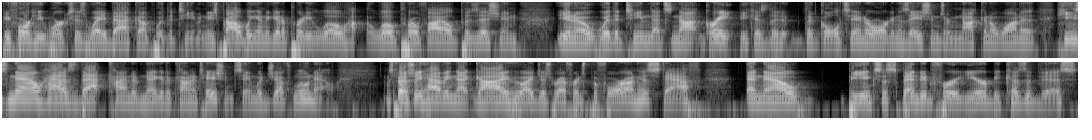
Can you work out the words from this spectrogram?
before he works his way back up with the team. And he's probably going to get a pretty low low profiled position, you know, with a team that's not great because the the goaltender organizations are not going to want to. He's now has that kind of negative connotation. Same with Jeff Luhnow, especially having that guy who I just referenced before on his staff, and now being suspended for a year because of this.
